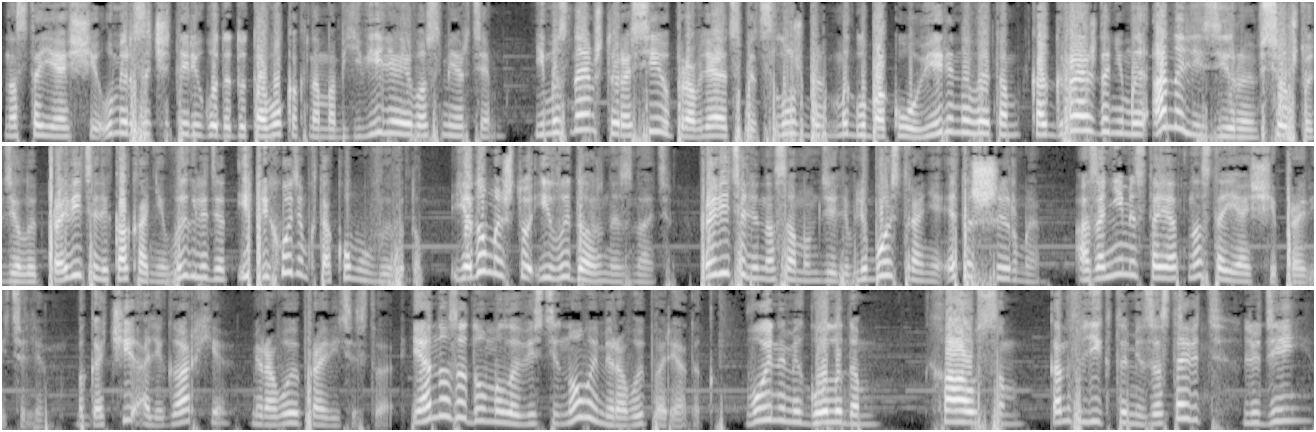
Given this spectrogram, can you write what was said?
настоящий умер за 4 года до того, как нам объявили о его смерти. И мы знаем, что Россией управляют спецслужбы, мы глубоко уверены в этом. Как граждане мы анализируем все, что делают правители, как они выглядят, и приходим к такому выводу. Я думаю, что и вы должны знать. Правители на самом деле в любой стране – это ширмы, а за ними стоят настоящие правители – богачи, олигархи, мировое правительство. И оно задумало ввести новый мировой порядок. Войнами, голодом, хаосом, конфликтами заставить людей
